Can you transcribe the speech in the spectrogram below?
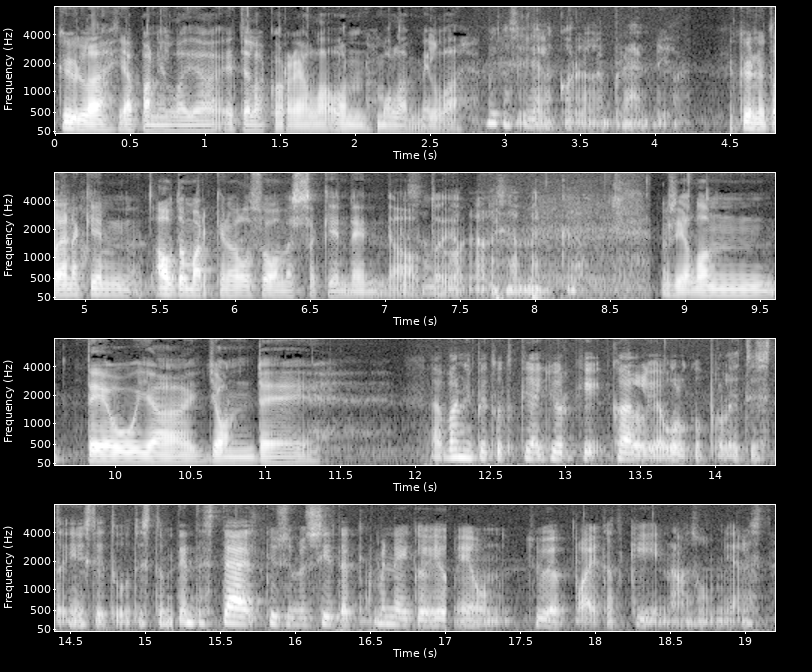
Kyllä, Japanilla ja Etelä-Korealla on molemmilla. Mikä se Etelä-Korealan brändi on? Kyllä nyt ainakin automarkkinoilla Suomessakin niin Se autoja. on korealaisia merkkejä. No siellä on Teu ja Hyundai. Vanhempi tutkija Jyrki Kallio ulkopoliittisesta instituutista. Entäs tämä kysymys siitä, meneekö EUn työpaikat Kiinaan sun mielestä?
